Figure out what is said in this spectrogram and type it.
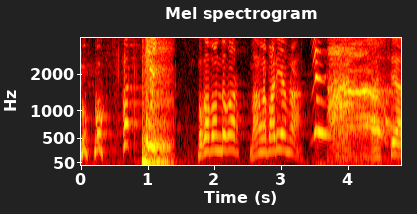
বুক বুক বোকা বন্ধ কর, বাংলা পারি আমরা। আচ্ছা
